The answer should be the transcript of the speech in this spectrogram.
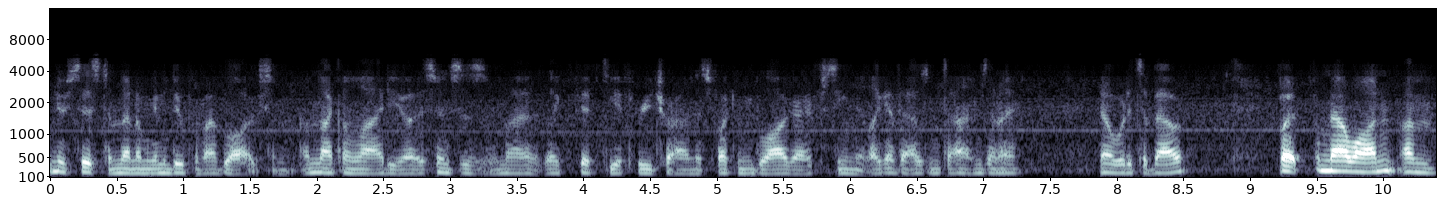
new system that I'm going to do for my vlogs, and I'm not going to lie to you, since this is my, like, 50th retry on this fucking blog, I've seen it like a thousand times, and I know what it's about. But from now on, I'm,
